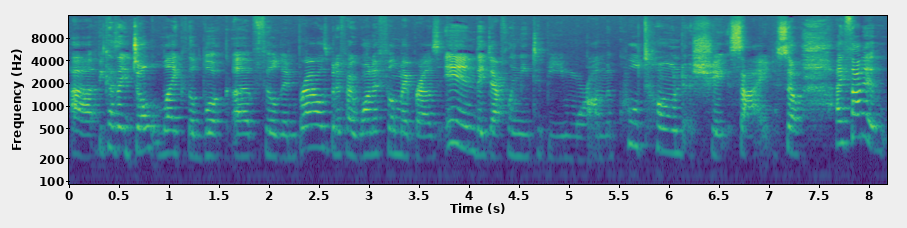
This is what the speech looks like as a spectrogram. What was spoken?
uh, because I don't like the look of filled in brows, but if I want to fill my brows in, they definitely need to be more on the cool toned side. So I thought it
